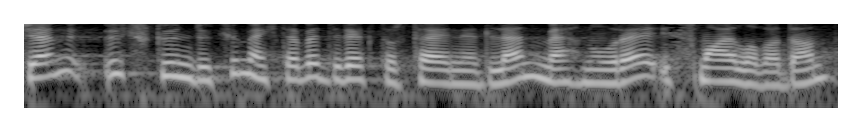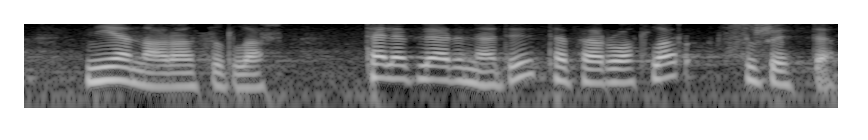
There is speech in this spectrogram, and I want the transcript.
cəmi 3 gündür ki, məktəbə direktor təyin edilən Məhnurə İsmayılovadan niyə narazıdırlar? Tələbləri nədir? Təfərrüatlar sujetdə.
